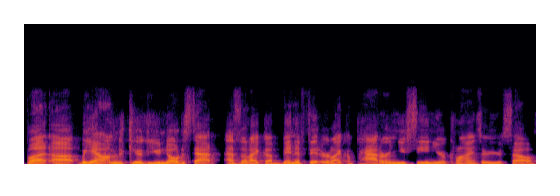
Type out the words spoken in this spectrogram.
But uh, but yeah, I'm just curious. You notice that as a, like a benefit or like a pattern you see in your clients or yourself?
